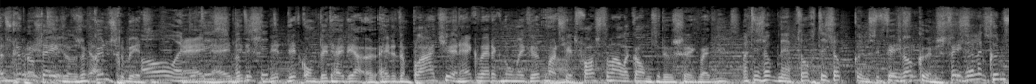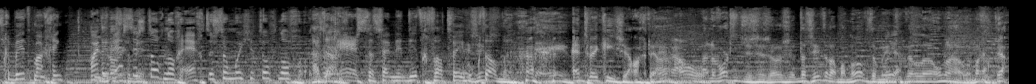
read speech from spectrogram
een prothese, dat is een Ja. kunstgebied. Oh, en dit nee, is- nee, dit, is is, dit? dit, dit komt, dit heet, ja, heet het een plaatje, een hekwerk noem ik het, maar het zit vast aan alle kanten, dus ik weet niet. Maar het is ook nep, toch? Het is ook kunst. Het is wel kunst. Het is wel een kunstgebied, maar geen Maar de rest is toch nog echt. Dus dan moet je toch nog... Nou, de rest, dat zijn in dit geval twee hoektanden. En twee kiezen achter. Ja, Maar de worteltjes en zo, dat zit er allemaal nog. Dat moet je Oh, ja. wel eh, onderhouden. Maar goed. Ja.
